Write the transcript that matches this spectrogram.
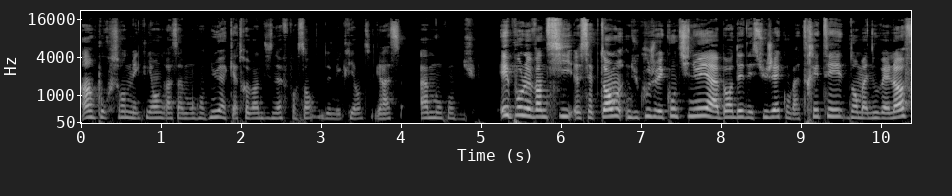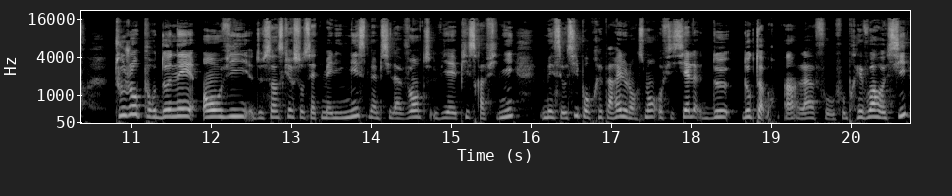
1% de mes clients grâce à mon contenu à 99% de mes clientes grâce à mon contenu. Et pour le 26 septembre, du coup, je vais continuer à aborder des sujets qu'on va traiter dans ma nouvelle offre, toujours pour donner envie de s'inscrire sur cette mailing list, même si la vente VIP sera finie, mais c'est aussi pour préparer le lancement officiel de d'octobre. Hein. Là, faut, faut prévoir aussi,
